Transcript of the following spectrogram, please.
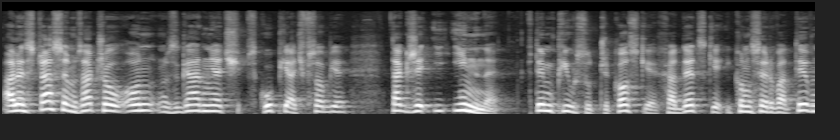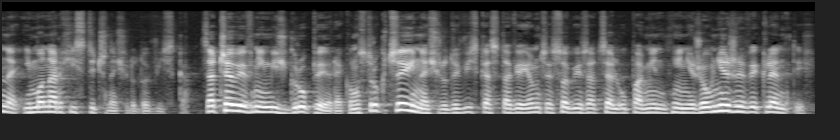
ale z czasem zaczął on zgarniać, skupiać w sobie także i inne, tym piłsudczykowskie, chadeckie i konserwatywne i monarchistyczne środowiska. Zaczęły w nim iść grupy rekonstrukcyjne, środowiska stawiające sobie za cel upamiętnienie żołnierzy wyklętych,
